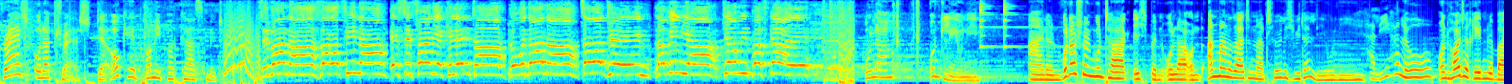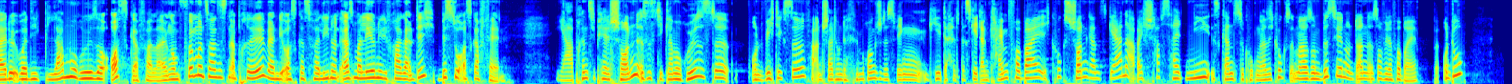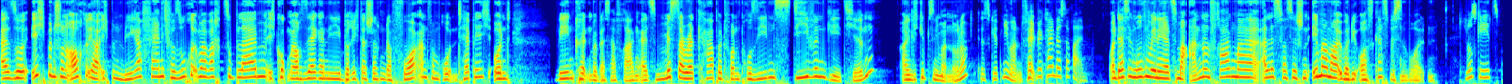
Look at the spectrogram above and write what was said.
Fresh oder Trash, der OK Promi Podcast mit Silvana, Sarafina, Estefania Kelenta, Loredana, Sarah Jane, Lavinia, Jeremy Pascal, Ulla und Leonie. Einen wunderschönen guten Tag, ich bin Ulla und an meiner Seite natürlich wieder Leonie. Halli, hallo. Und heute reden wir beide über die glamouröse Oscar-Verleihung. Am 25. April werden die Oscars verliehen und erstmal Leonie, die Frage an dich, bist du Oscar-Fan? Ja, prinzipiell schon. Es ist die glamouröseste und wichtigste Veranstaltung der Filmbranche, deswegen geht halt, das geht an keinem vorbei. Ich guck's schon ganz gerne, aber ich schaff's halt nie, es ganz zu gucken. Also ich guck's immer so ein bisschen und dann ist auch wieder vorbei. Und du? Also ich bin schon auch, ja, ich bin mega Fan. Ich versuche immer wach zu bleiben. Ich gucke mir auch sehr gern die Berichterstattung davor an vom roten Teppich. Und wen könnten wir besser fragen als Mr. Red Carpet von ProSieben, Steven Gätchen? Eigentlich gibt's niemanden, oder? Es gibt niemanden. Fällt mir kein besser ein. Und deswegen rufen wir den jetzt mal an und fragen mal alles, was wir schon immer mal über die Oscars wissen wollten. Los geht's.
